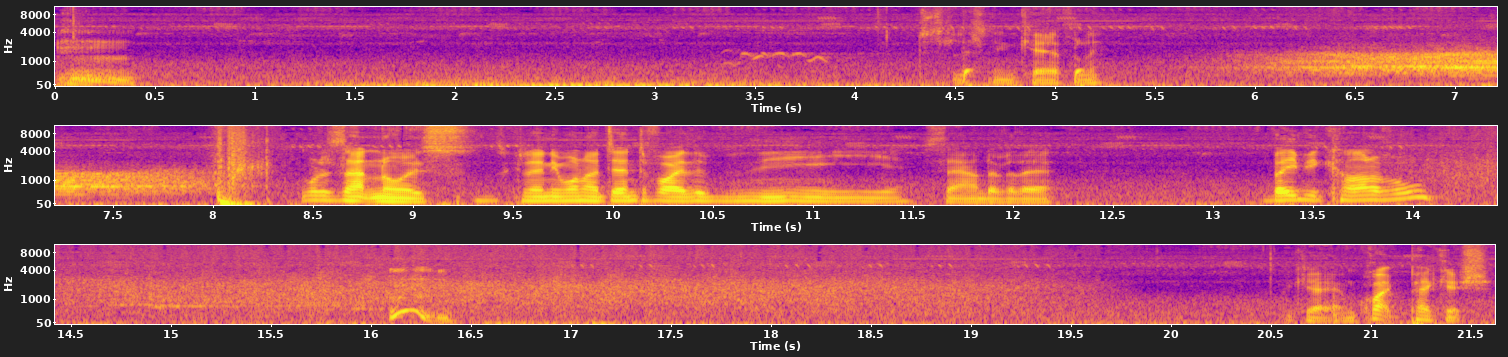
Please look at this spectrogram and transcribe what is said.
Just listening carefully. What is that noise? Can anyone identify the sound over there? Baby carnival? Okay, I'm quite peckish.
